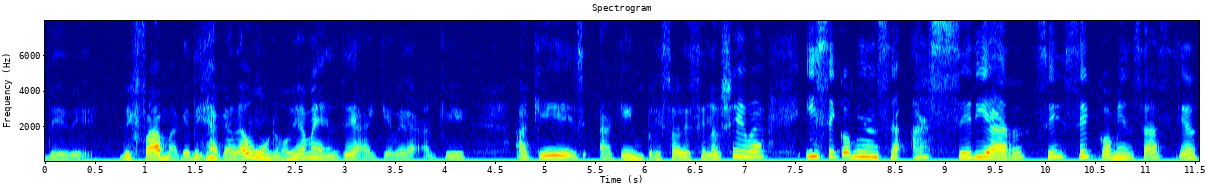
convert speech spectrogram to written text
de, fama que tenga cada uno, obviamente, hay que ver a qué a qué, a qué impresores se lo lleva y se comienza a seriar, ¿sí? se comienza a seriar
